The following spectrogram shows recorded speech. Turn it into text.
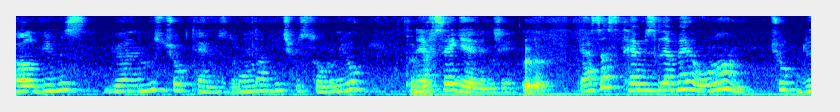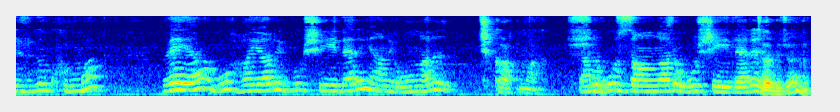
kalbimiz, gönlümüz çok temizdir. Ondan hiçbir sorun yok. Tabii. Nefse gelince. Böyle Esas temizlemeye olan çok düzgün kurmak veya bu hayali bu şeyleri yani onları çıkartmak. Yani o zanları, o şeyleri Tabii canım.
